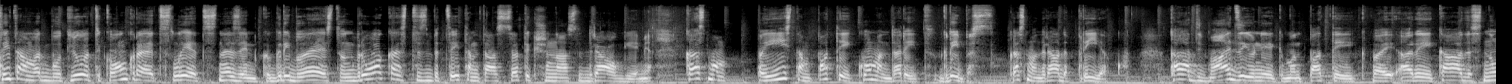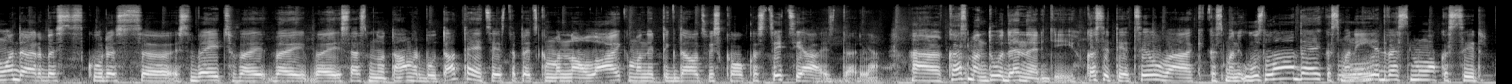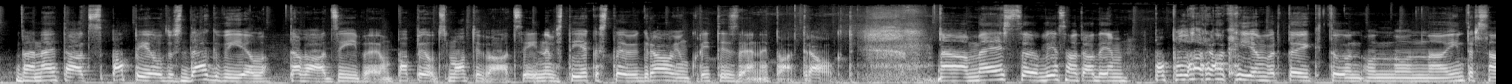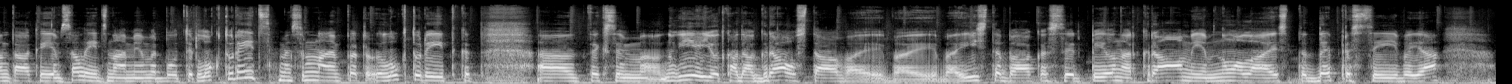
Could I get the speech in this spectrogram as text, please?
Citam var būt ļoti konkrētas lietas, nezinu, ka grib ēst un brokastis, bet citam tās satikšanās ar draugiem. Ja. Kas man pa īstam patīk, ko man darīt gribas, kas man rada prieku? Kādi mājdzīvnieki man patīk, vai arī kādas nodarbes, kuras uh, es veicu, vai, vai, vai es esmu no tām varbūt atteicies, tāpēc ka man nav laika, man ir tik daudz vis kaut kas cits jāizdara. Ja. Uh, kas man dod enerģiju? Kas ir tie cilvēki, kas mani uzlādē, kas mani mm. iedvesmo, kas ir ne, tāds papildus degviela tavā dzīvē un papildus motivācija. Nevis tie, kas tevi grauj un kritizē nepārtraukti. Mēs viens no tādiem populārākajiem, var teikt, un, un, un interesantākajiem salīdzinājumiem varbūt ir lukturīts. Mēs runājam par lukturīti, kad, teiksim, nu, ieejot kādā graustā vai, vai, vai istabā, kas ir pilna ar krāmiem, nolaista, depresīva. Ja?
